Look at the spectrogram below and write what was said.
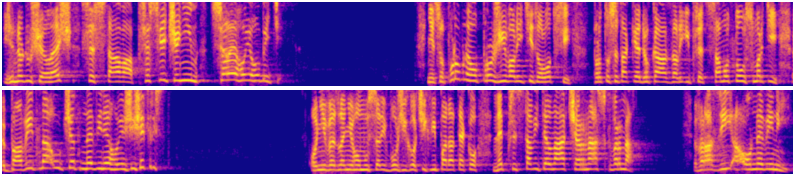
Jednoduše lež se stává přesvědčením celého jeho byti. Něco podobného prožívali tito lotři, proto se také dokázali i před samotnou smrtí bavit na účet nevinného Ježíše Krista. Oni vedle něho museli v božích očích vypadat jako nepředstavitelná černá skvrna. Vrazí a on nevinný,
